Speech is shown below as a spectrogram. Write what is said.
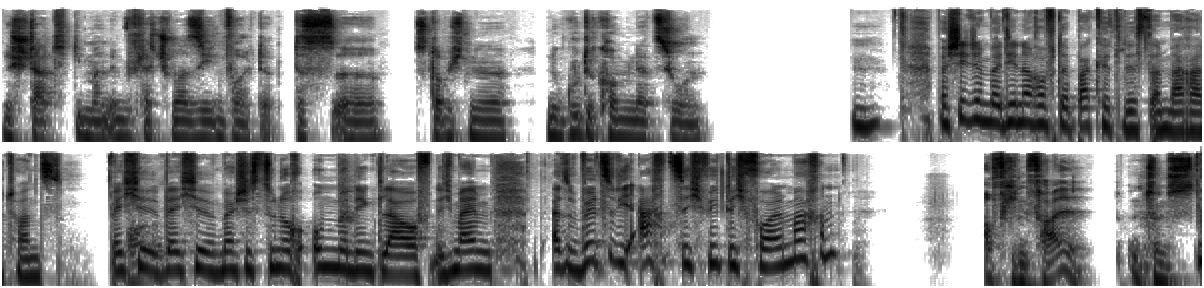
eine Stadt, die man irgendwie vielleicht schon mal sehen wollte. Das äh, ist, glaube ich, eine, eine gute Kombination. Mhm. Was steht denn bei dir noch auf der Bucketlist an Marathons? Welche, oh. welche möchtest du noch unbedingt laufen? Ich meine, also willst du die 80 wirklich voll machen? Auf jeden Fall. Und sonst,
